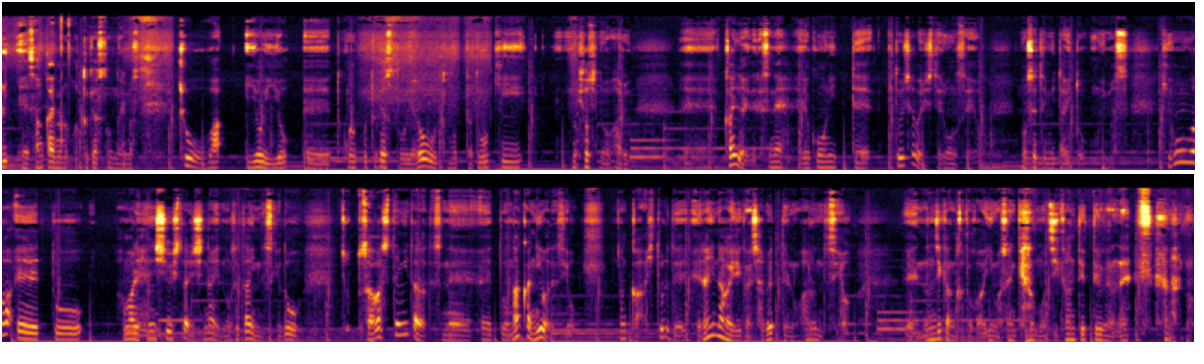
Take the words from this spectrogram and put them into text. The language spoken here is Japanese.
はい、えー、3回目のポッドキャストになります。今日はいよいよ、えーと、このポッドキャストをやろうと思った動機の一つでもある、えー、海外でですね旅行に行って一人喋りしてる音声を載せてみたいと思います。基本は、え、ー、とあまり編集したりしないで載せたいんですけどちょっと探してみたらですね、えーと中にはですよなんか一人でえらい長い時間喋ってるのがあるんですよ。えー、何時間かとかは言いませんけども時間って言ってるからね あの、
